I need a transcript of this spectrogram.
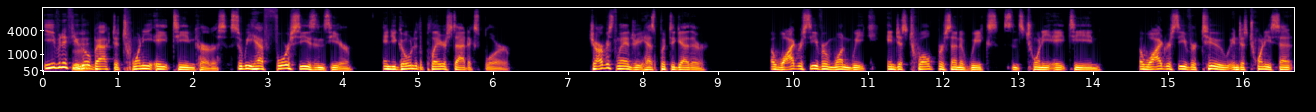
Even if you Hmm. go back to 2018, Curtis, so we have four seasons here, and you go into the player stat explorer. Jarvis Landry has put together a wide receiver one week in just 12% of weeks since 2018, a wide receiver two in just 20%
